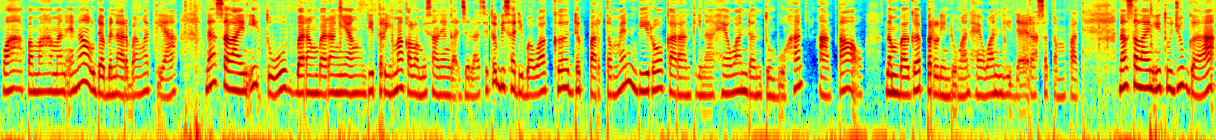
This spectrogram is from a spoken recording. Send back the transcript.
Wah, pemahaman Ena udah benar banget ya. Nah, selain itu, barang-barang yang diterima kalau misalnya nggak jelas itu bisa dibawa ke Departemen Biro Karantina Hewan dan Tumbuhan atau Lembaga Perlindungan Hewan di daerah setempat. Nah, selain itu juga,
